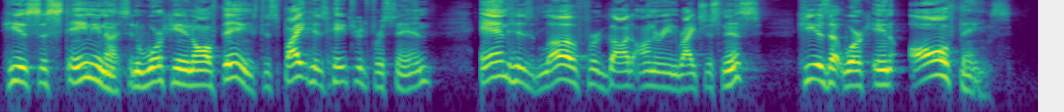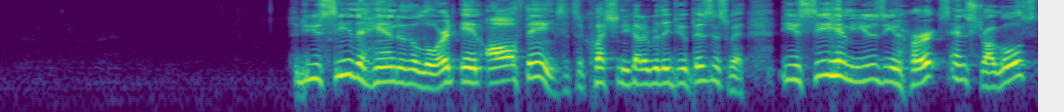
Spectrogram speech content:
He is sustaining us and working in all things, despite his hatred for sin and his love for God honoring righteousness, he is at work in all things. So, do you see the hand of the Lord in all things? It's a question you got to really do business with. Do you see him using hurts and struggles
